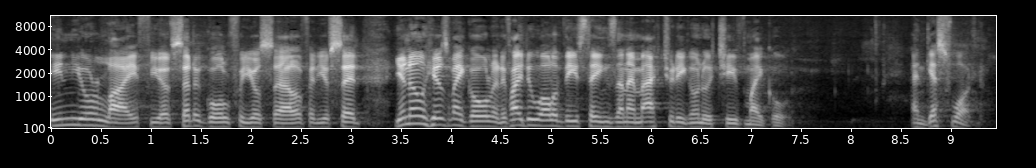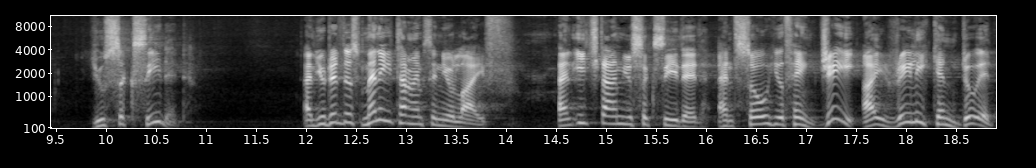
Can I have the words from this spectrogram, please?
in your life you have set a goal for yourself and you've said, you know, here's my goal, and if I do all of these things, then I'm actually going to achieve my goal. And guess what? You succeeded. And you did this many times in your life. And each time you succeeded, and so you think, gee, I really can do it.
